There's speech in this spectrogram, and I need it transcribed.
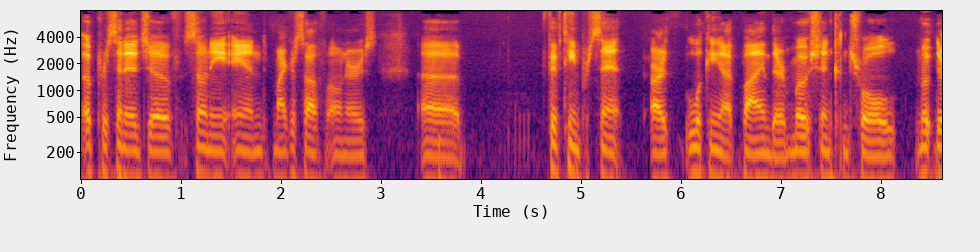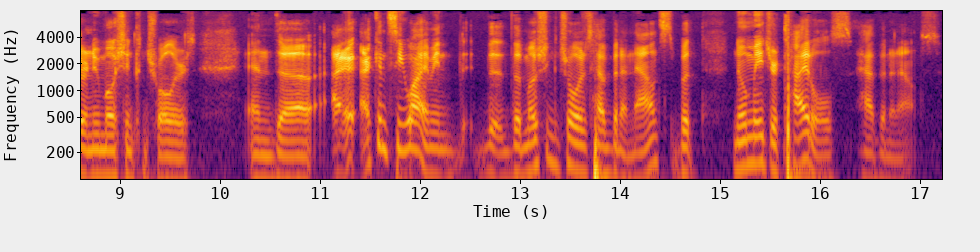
a percentage of Sony and Microsoft owners, uh, 15% are looking at buying their motion control, their new motion controllers, and uh, I, I can see why. I mean, the the motion controllers have been announced, but no major titles have been announced.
